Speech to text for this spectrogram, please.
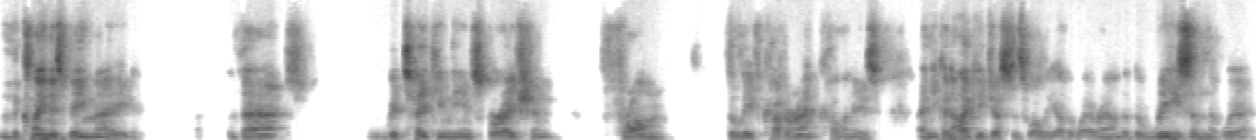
the claim is being made that we're taking the inspiration from the leafcutter ant colonies. And you can argue just as well the other way around, that the reason that we're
